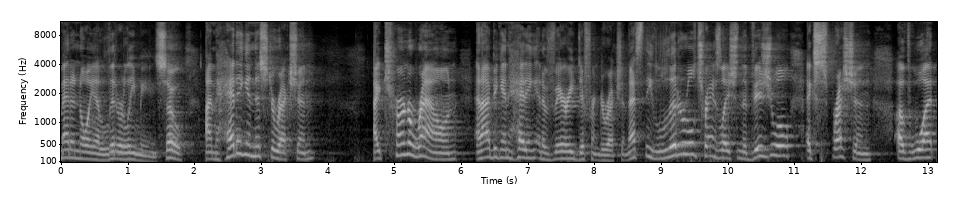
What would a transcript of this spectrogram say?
metanoia literally means. So I'm heading in this direction, I turn around, and I begin heading in a very different direction. That's the literal translation, the visual expression of what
